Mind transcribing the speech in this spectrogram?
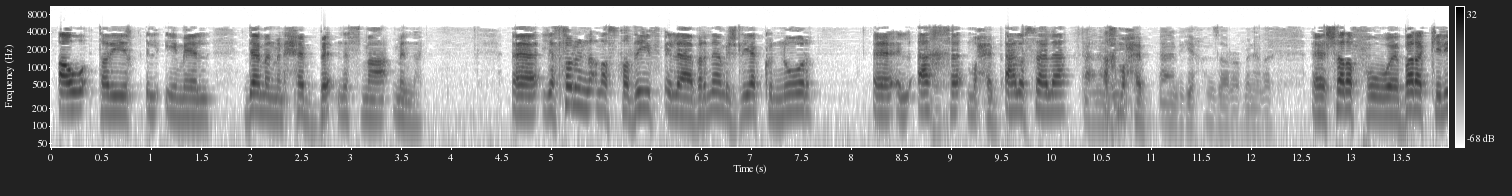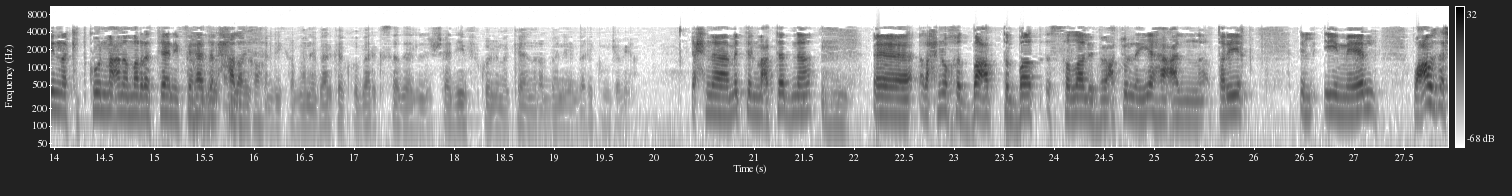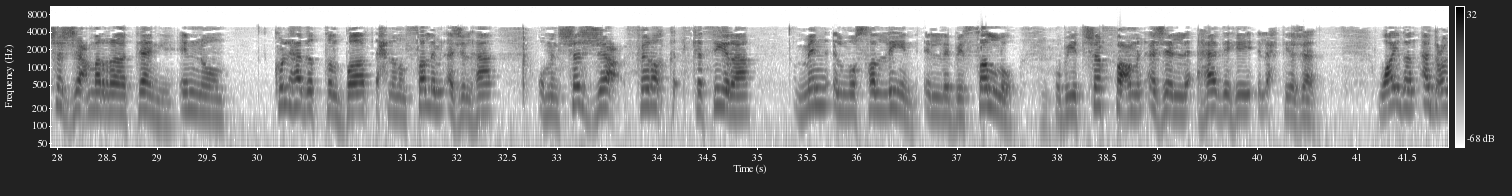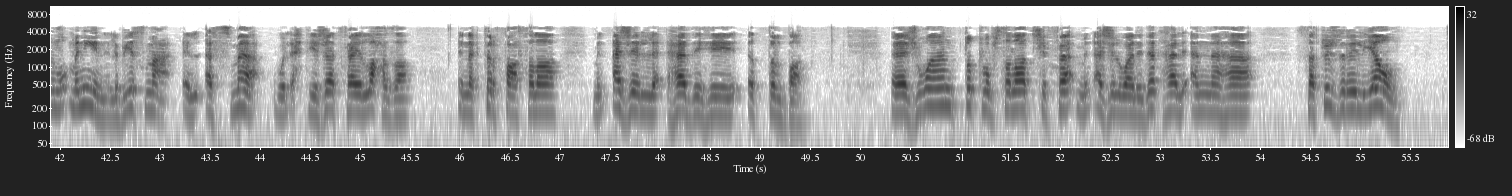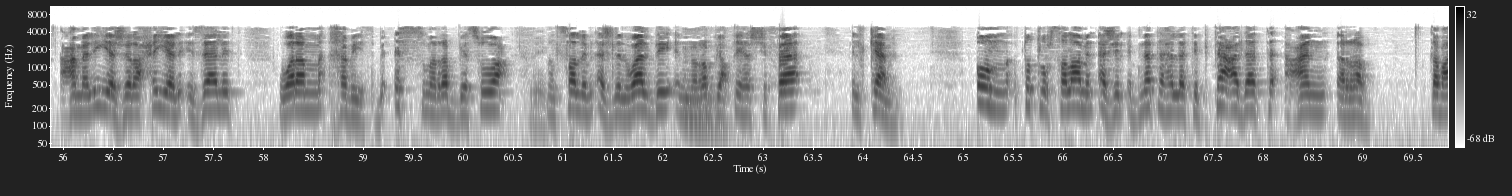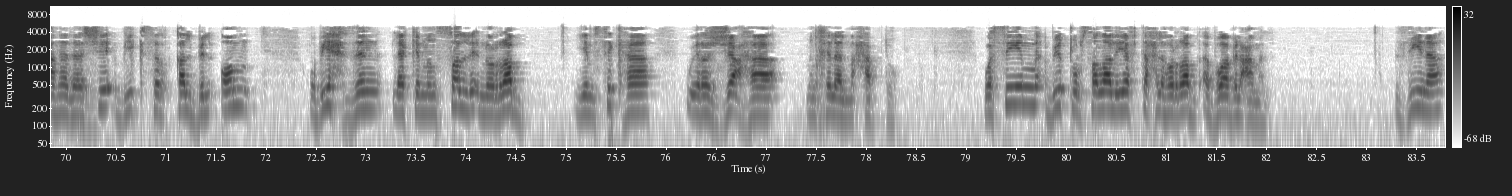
أو طريق الإيميل. دائما بنحب نسمع منك. آه يسرني أن أستضيف إلى برنامج ليكن نور الأخ محب. أهلا وسهلا. أهلا أخ. محب. أهلا بك يا نزار ربنا يبارك. آه شرف وبركة لي أنك تكون معنا مرة ثانية في هذه الله الحلقة. يخليك. ربنا يباركك ويبارك السادة المشاهدين في كل مكان. ربنا يباركهم جميعا. إحنا مثل ما اعتدنا آه رح ناخذ بعض طلبات الصلاة اللي بيبعتوا لنا إياها عن طريق الإيميل. وعاوز أشجع مرة تانية إنه كل هذه الطلبات إحنا بنصلي من أجلها وبنشجع فرق كثيرة من المصلين اللي بيصلوا وبيتشفعوا من أجل هذه الاحتياجات. وأيضا أدعو المؤمنين اللي بيسمع الأسماء والاحتياجات في هذه اللحظة إنك ترفع صلاة من أجل هذه الطلبات. آه، جوان تطلب صلاة شفاء من أجل والدتها لأنها ستجري اليوم عملية جراحية لإزالة ورم خبيث باسم الرب يسوع. آمين. نصلي من أجل الوالدة أن الرب يعطيها الشفاء الكامل. أم تطلب صلاة من أجل ابنتها التي ابتعدت عن الرب. طبعا هذا الشيء بيكسر قلب الأم وبيحزن لكن بنصلي أنه الرب يمسكها ويرجعها من خلال محبته. وسيم بيطلب صلاة ليفتح له الرب أبواب العمل. زينة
